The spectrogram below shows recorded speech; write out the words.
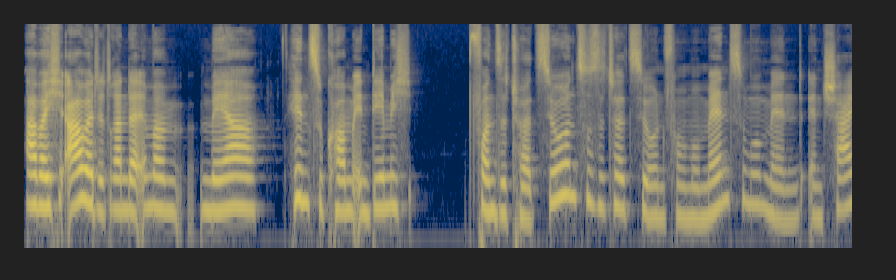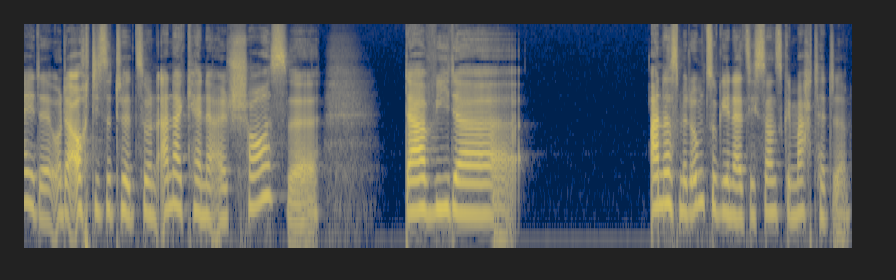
Aber ich arbeite dran, da immer mehr hinzukommen, indem ich von Situation zu Situation, von Moment zu Moment entscheide oder auch die Situation anerkenne als Chance, da wieder anders mit umzugehen, als ich sonst gemacht hätte.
